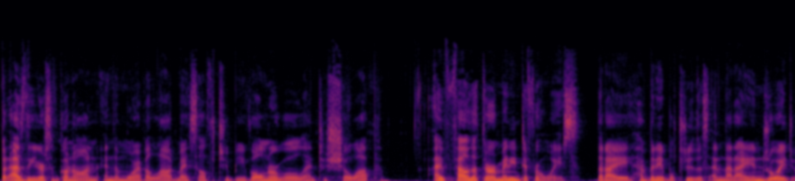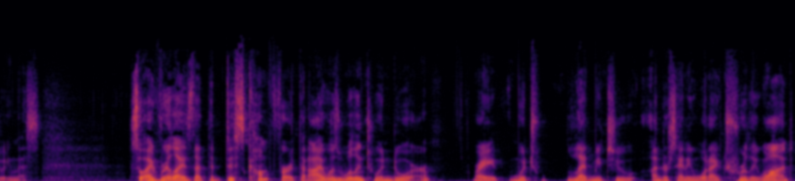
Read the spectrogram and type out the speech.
but as the years have gone on and the more I've allowed myself to be vulnerable and to show up, I've found that there are many different ways that I have been able to do this and that I enjoy doing this. So I've realized that the discomfort that I was willing to endure, right, which led me to understanding what I truly want,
